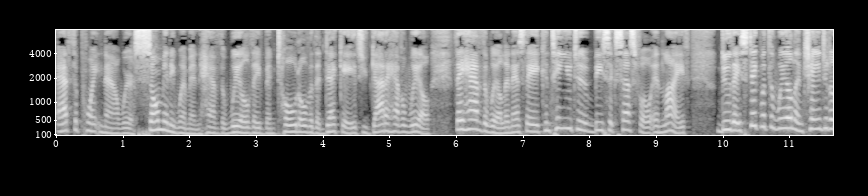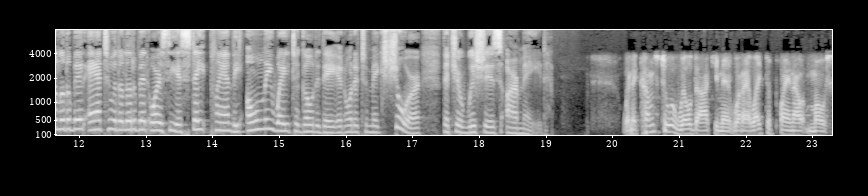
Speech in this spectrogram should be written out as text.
at the point now where so many women have the will, they've been told over the decades, you gotta have a will. They have the will, and as they continue to be successful in life, do they stick with the will and change it a little bit, add to it a little bit, or is the estate plan the only way to go today in order to make sure that your wishes are made? When it comes to a will document, what I like to point out most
